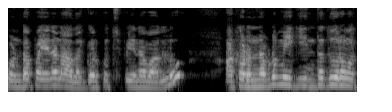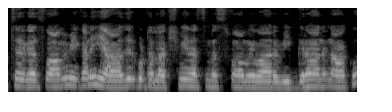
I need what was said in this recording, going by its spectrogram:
కొండపైన నా దగ్గరకు వచ్చిపోయిన వాళ్ళు అక్కడ ఉన్నప్పుడు మీకు ఇంత దూరం వచ్చారు కదా స్వామి మీకని యాదిరిగుట్ట లక్ష్మీ నరసింహస్వామి వారి విగ్రహాన్ని నాకు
